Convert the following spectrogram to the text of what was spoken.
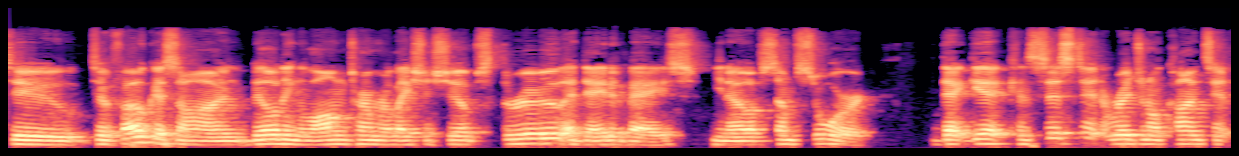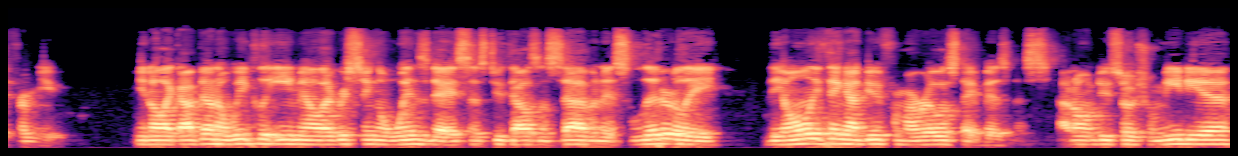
to to focus on building long-term relationships through a database, you know, of some sort that get consistent original content from you. You know, like I've done a weekly email every single Wednesday since 2007. It's literally the only thing I do for my real estate business. I don't do social media.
